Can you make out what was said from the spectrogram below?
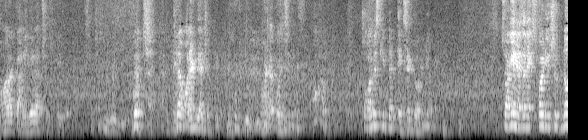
हमारा कारीगर आज छुट्टी पे। गुड मेरा वॉलेट भी आज छुट्टी पे। What a coincidence so always keep that exit door in your mind so again as an expert you should know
